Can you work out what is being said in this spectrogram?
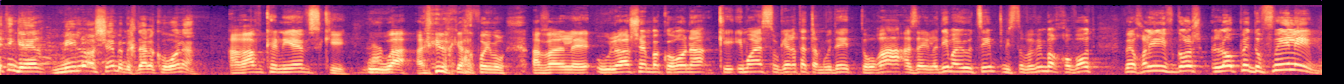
אטינגר, מי לא אשם במחדל הקורונה? הרב קנייבסקי, או-אה, אני לוקח פה הימור, אבל uh, הוא לא אשם בקורונה, כי אם הוא היה סוגר את התלמודי תורה, אז הילדים היו יוצאים, מסתובבים ברחובות, ויכולים לפגוש לא פדופילים.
